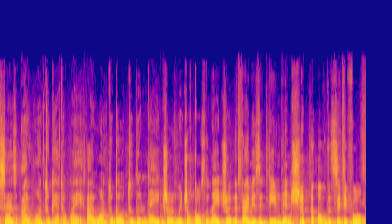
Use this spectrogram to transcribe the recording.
says, I want to get away. I want to go to the nature, which, of course, the nature at the time is the invention of the city folk.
